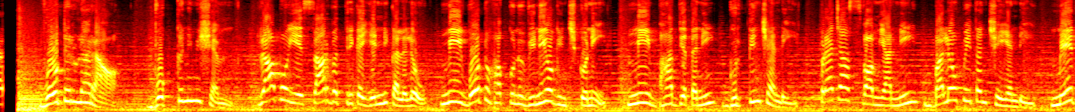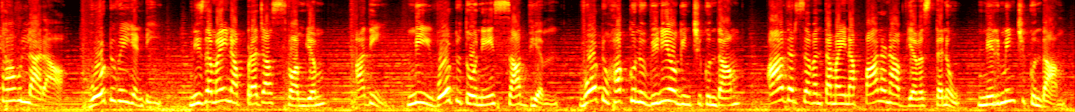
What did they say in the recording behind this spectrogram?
ఓటరులారా ఒక్క నిమిషం. రాబోయే సార్వత్రిక ఎన్నికలలో మీ ఓటు హక్కును వినియోగించుకొని మీ బాధ్యతని గుర్తించండి. ప్రజాస్వామ్యాన్ని బలోపేతం చేయండి. మేధావుల్లారా ఓటు వేయండి. నిజమైన ప్రజాస్వామ్యం అది మీ ఓటుతోనే సాధ్యం. ఓటు హక్కును వినియోగించుకుందాం. ఆదర్శవంతమైన పాలనా వ్యవస్థను నిర్మించుకుందాం.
